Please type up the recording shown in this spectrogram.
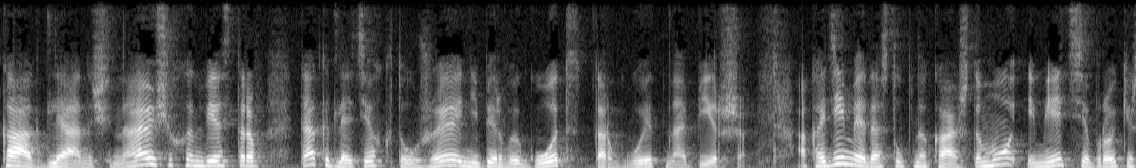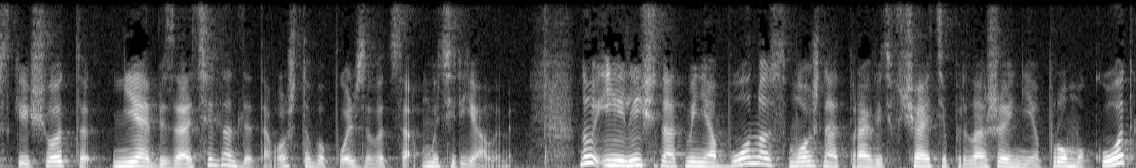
как для начинающих инвесторов, так и для тех, кто уже не первый год торгует на бирже. Академия доступна каждому, иметь брокерский счет не обязательно для того, чтобы пользоваться материалами. Ну и лично от меня бонус можно отправить в чате приложения промокод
